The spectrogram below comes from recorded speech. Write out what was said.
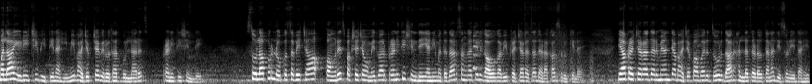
मला ईडीची भीती नाही मी भाजपच्या विरोधात बोलणारच प्रणिती शिंदे. सोलापूर लोकसभेच्या काँग्रेस पक्षाच्या उमेदवार प्रणिती शिंदे यांनी मतदारसंघातील गावोगावी प्रचाराचा धडाका सुरू केला आहे या प्रचारादरम्यान त्या भाजपावर जोरदार हल्ला चढवताना दिसून येत आहेत.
